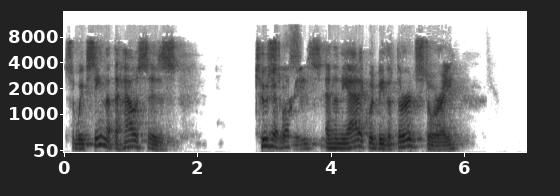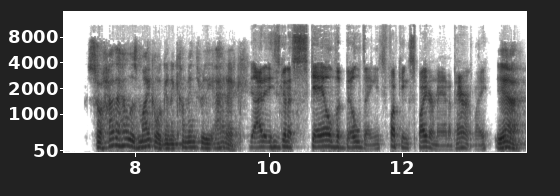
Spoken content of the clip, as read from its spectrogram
So we've seen that the house is two Yeah, stories, and then the attic would be the third story. So how the hell is Michael going to come in through the attic? He's going to scale the building. He's fucking Spider Man, apparently. Yeah.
